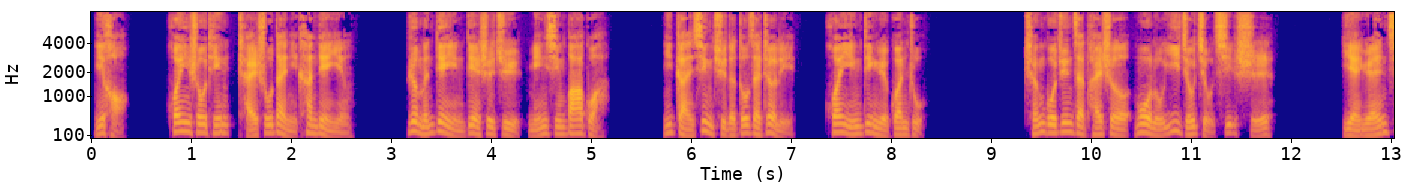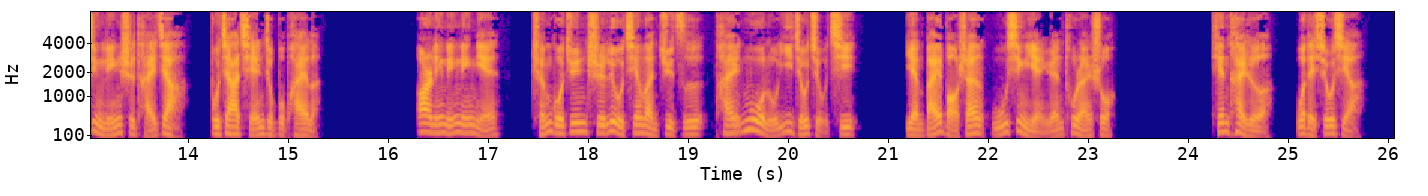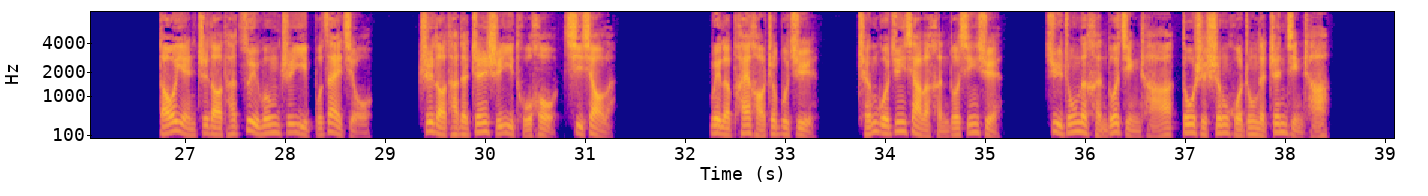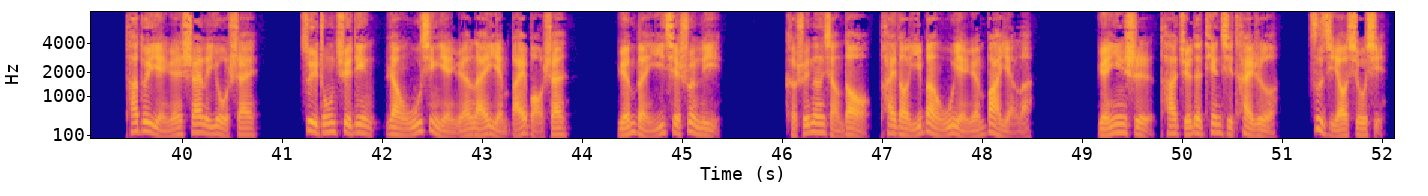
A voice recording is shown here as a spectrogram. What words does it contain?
你好，欢迎收听柴叔带你看电影，热门电影、电视剧、明星八卦，你感兴趣的都在这里。欢迎订阅关注。陈国军在拍摄《末路一九九七》时，演员竟临时抬价，不加钱就不拍了。二零零零年，陈国军斥六千万巨资拍《末路一九九七》，演白宝山吴姓演员突然说：“天太热，我得休息啊。”导演知道他醉翁之意不在酒。知道他的真实意图后，气笑了。为了拍好这部剧，陈国军下了很多心血。剧中的很多警察都是生活中的真警察。他对演员筛了又筛，最终确定让吴姓演员来演白宝山。原本一切顺利，可谁能想到拍到一半，吴演员罢演了。原因是他觉得天气太热，自己要休息。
